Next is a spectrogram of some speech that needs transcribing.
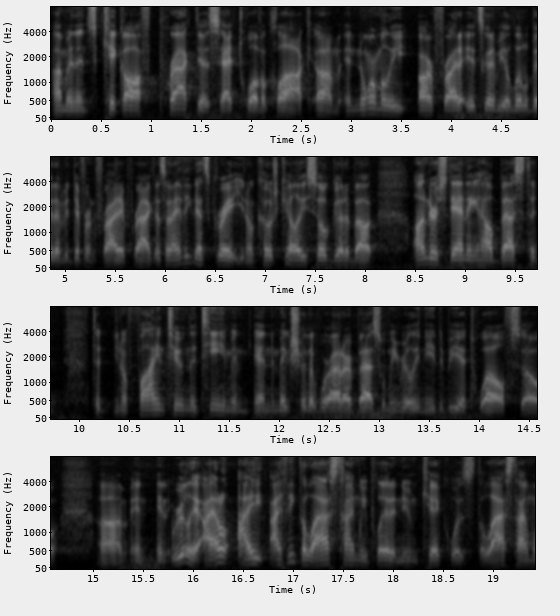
um, and then it's kickoff practice at 12 o'clock. Um, and normally our Friday, it's going to be a little bit of a different Friday practice, and I think that's great. You know, Coach Kelly's so good about understanding how best to, to you know fine tune the team and, and to make sure that we're at our best when we really need to be at 12. So, um, and, and really, I don't, I, I think the last time we played a noon kick was the last time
